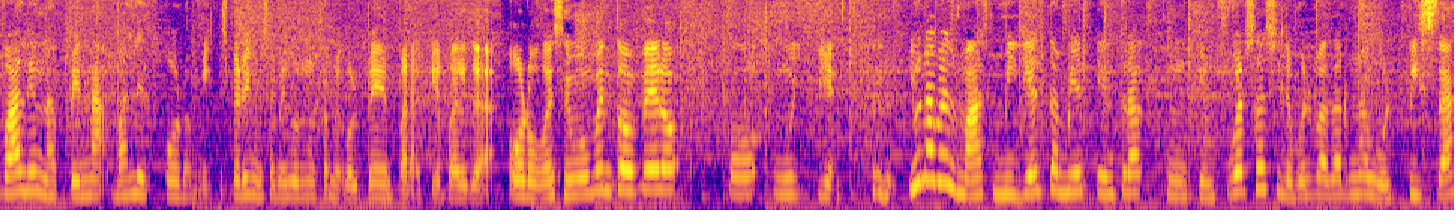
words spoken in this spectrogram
valen la pena, valen oro, amigos. Espero que mis amigos nunca me golpeen para que valga oro ese momento, pero muy bien. y una vez más, Miguel también entra como que en fuerzas y le vuelve a dar una golpiza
